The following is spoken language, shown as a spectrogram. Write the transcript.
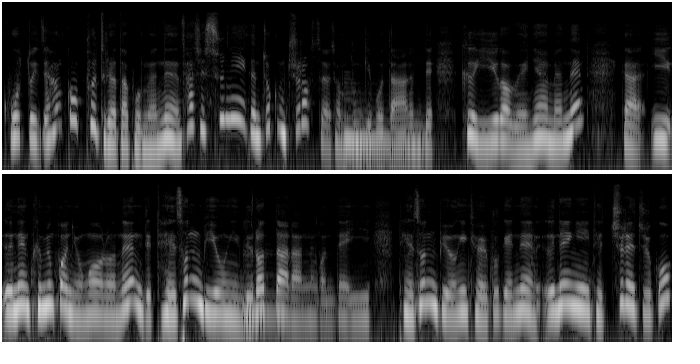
그것도 이제 한꺼풀 들여다 보면은 사실 순이익은 조금 줄었어요 전분기보다. 음. 근데 그 이유가 왜냐하면은 그러니까 이 은행 금융권 용어로는 이제 대손 비용이 늘었다라는 건데 이 대손 비용이 결국에는 은행이 대출해주고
